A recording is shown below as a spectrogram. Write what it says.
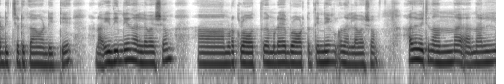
അടിച്ചെടുക്കാൻ വേണ്ടിയിട്ട്. ഇതിന്റെ നല്ല വശം നമ്മുടെ ക്ലോത്ത് നമ്മുടെ ബോട്ടത്തിന്റെയും നല്ല വശം. അത് വെച്ച് നന്നായി നല്ല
